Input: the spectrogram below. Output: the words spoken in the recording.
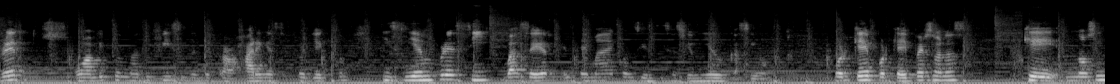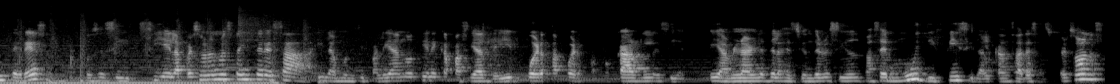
retos o ámbitos más difíciles de trabajar en este proyecto y siempre sí va a ser el tema de concientización y educación. ¿Por qué? Porque hay personas que no se interesan. Entonces, si, si la persona no está interesada y la municipalidad no tiene capacidad de ir puerta a puerta tocarles y, y hablarles de la gestión de residuos, va a ser muy difícil alcanzar a esas personas.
